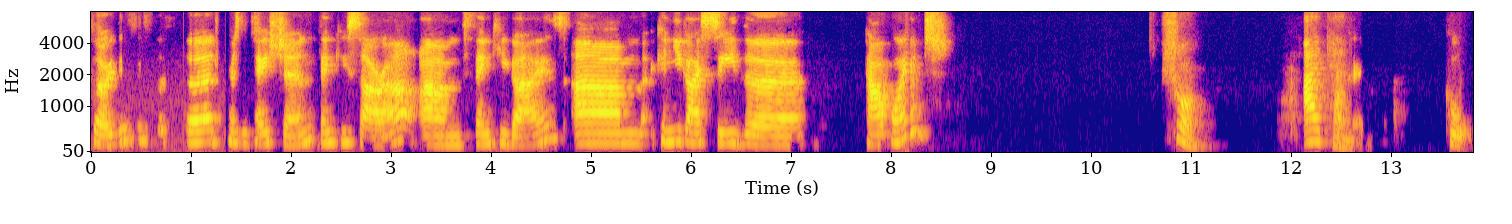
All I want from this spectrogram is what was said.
So this is the third presentation. Thank you, Sara. Um, thank you, guys. Um, can you guys see the PowerPoint? sure i can Okay. Cool.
